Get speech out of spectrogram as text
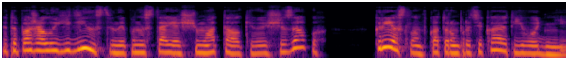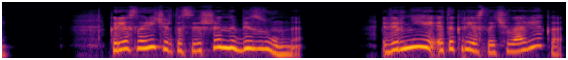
Это, пожалуй, единственный по-настоящему отталкивающий запах креслом, в котором протекают его дни. Кресло Ричарда совершенно безумно. Вернее, это кресло человека,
